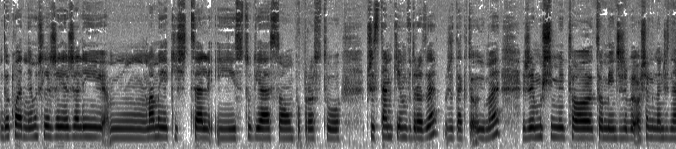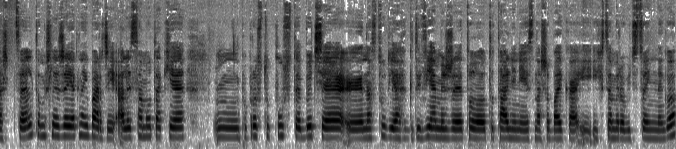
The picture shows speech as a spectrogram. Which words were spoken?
Dokładnie. Myślę, że jeżeli mm, mamy jakiś cel i studia są po prostu przystankiem w drodze, że tak to ujmę, że musimy to, to mieć, żeby osiągnąć nasz cel, to myślę, że jak najbardziej, ale samo takie po prostu puste bycie y, na studiach, gdy wiemy, że to totalnie nie jest nasza bajka i, i chcemy robić co innego,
